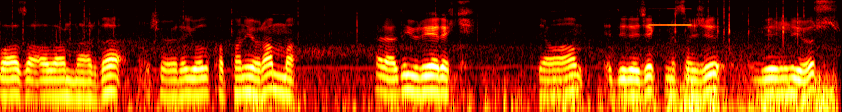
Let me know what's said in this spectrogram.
bazı alanlarda şöyle yol kapanıyor ama herhalde yürüyerek devam edilecek mesajı veriliyor.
